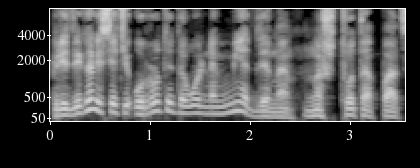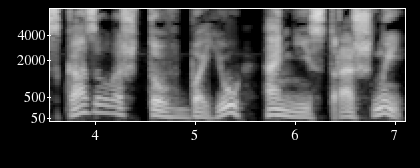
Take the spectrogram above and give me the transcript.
Передвигались эти уроды довольно медленно, но что-то подсказывало, что в бою они страшны.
